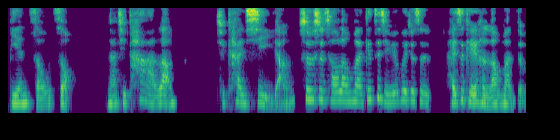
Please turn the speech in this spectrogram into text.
边走走，那去踏浪，去看夕阳，是不是超浪漫？跟自己约会就是还是可以很浪漫的。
